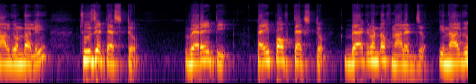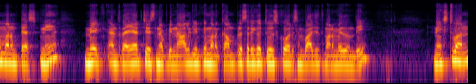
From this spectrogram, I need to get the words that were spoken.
నాలుగు ఉండాలి. Choose a test variety type of text background of knowledge ఈ నాలుగు మనం టెస్ట్ని మేక్ అంటే తయారు చేసినప్పుడు ఈ నాలుగింటిని మనం కంపల్సరీగా చూసుకోవాల్సిన బాధ్యత మన మీద ఉంది. Next one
